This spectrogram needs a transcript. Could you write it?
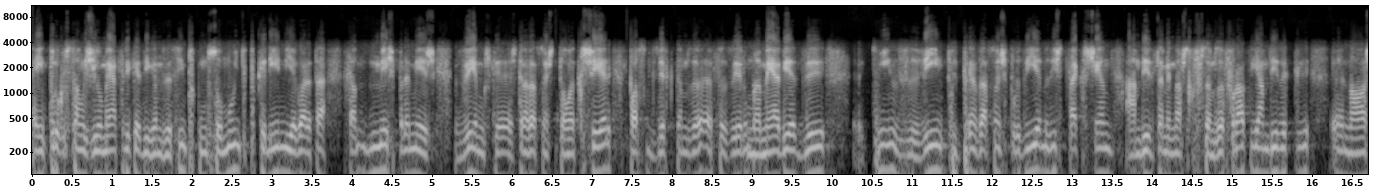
em progressão geométrica, digamos assim, porque começou muito pequenino e agora está, está mês para mês, vemos que as transações estão a crescer. Posso dizer que estamos a fazer uma média de 15, 20 transações por dia, mas isto vai crescendo à medida também nós reforçamos a frota e à medida que eh, nós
